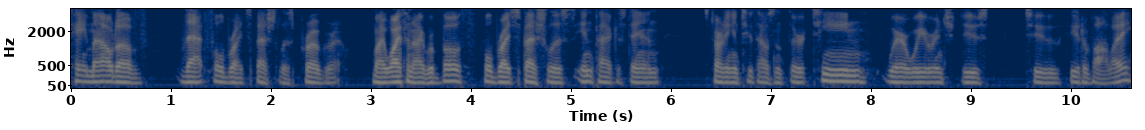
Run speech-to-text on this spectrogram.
came out of that Fulbright Specialist program. My wife and I were both Fulbright specialists in Pakistan starting in 2013, where we were introduced to Theatre Vale,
